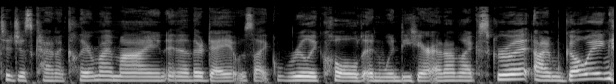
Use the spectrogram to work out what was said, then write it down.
to just kind of clear my mind. Another day, it was like really cold and windy here, and I'm like, screw it, I'm going.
